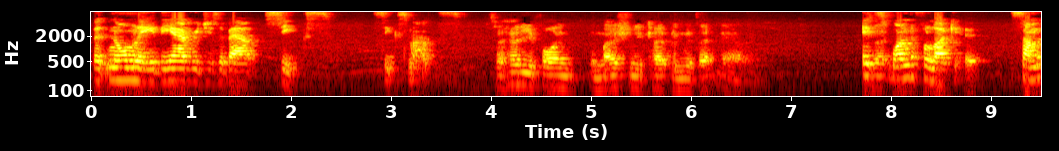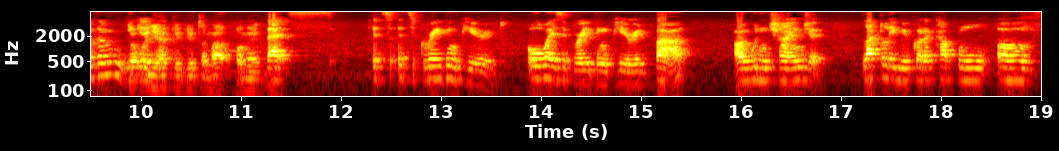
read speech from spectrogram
but normally the average is about six, six months. So, how do you find emotionally coping with that now? Then? It's So- wonderful. Like uh, some of them, you But when you have to give them up, I mean, that's it's it's a grieving period. Always a grieving period, but I wouldn't change it. Luckily, we've got a couple of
